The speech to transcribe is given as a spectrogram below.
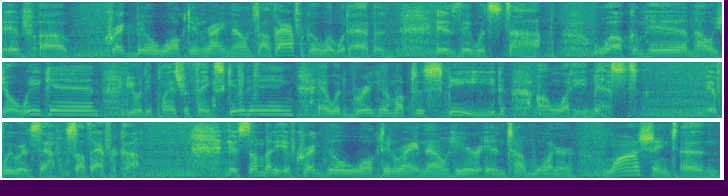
if uh, Craig Bill walked in right now in South Africa, what would happen is they would stop, welcome him, how was your weekend, you have any plans for Thanksgiving, and would bring him up to speed on what he missed if we were in South Africa. If somebody, if Craig Bill walked in right now here in Tumwater, Washington,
